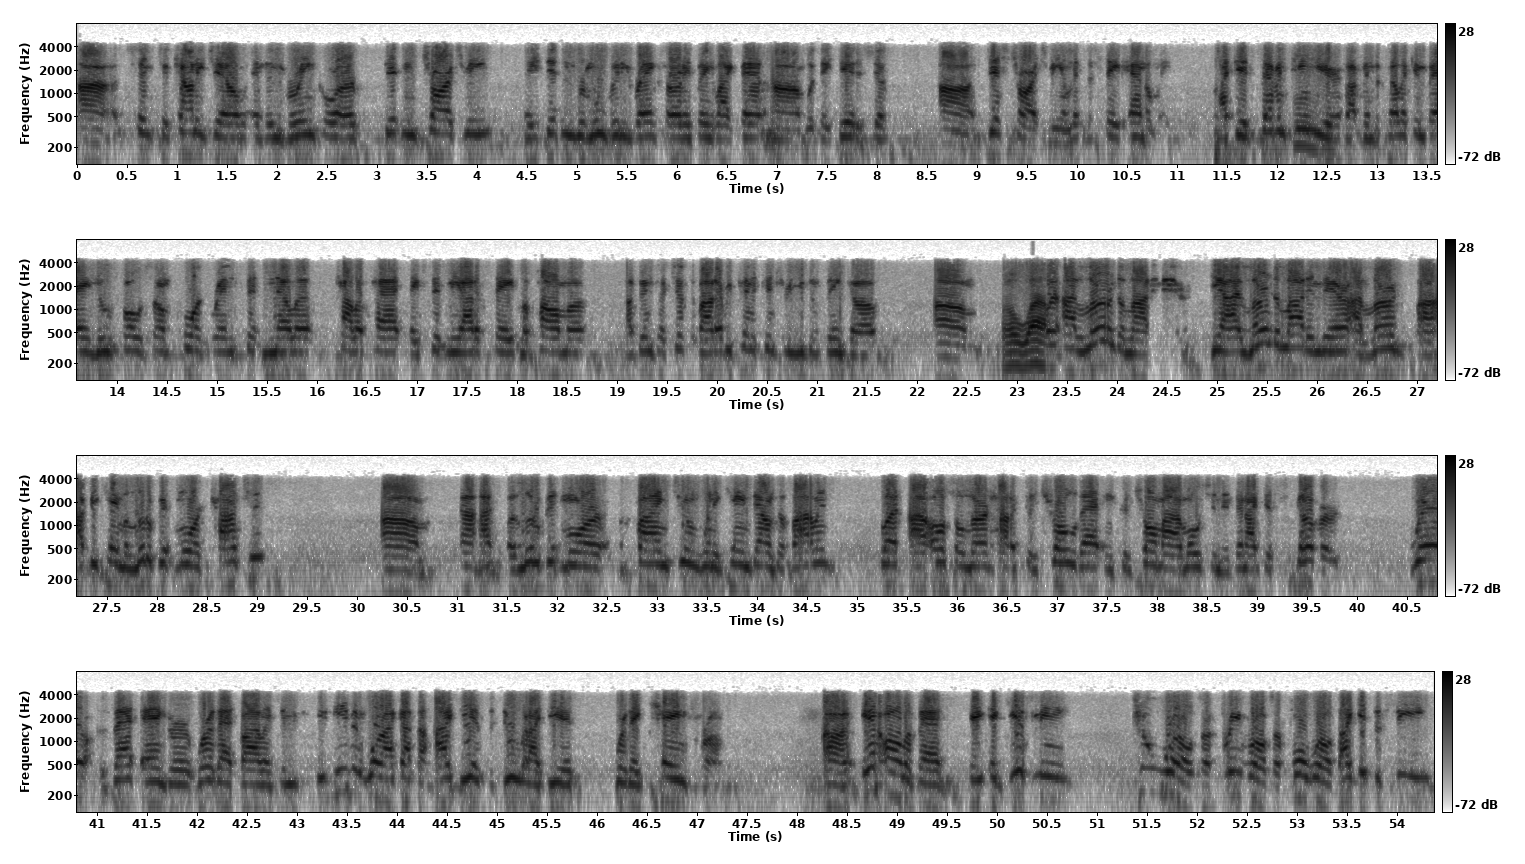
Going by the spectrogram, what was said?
uh, sent to county jail, and then the Marine Corps didn't charge me. They didn't remove any ranks or anything like that. Um, what they did is just uh, discharge me and let the state handle me. I did 17 years. I've been to Pelican Bay, New Folsom, Corcoran, Centinela, Calapat. They sent me out of state, La Palma, I've been to just about every penitentiary you can think of. Um, oh wow! But I learned a lot in there. Yeah, I learned a lot in there. I learned. Uh, I became a little bit more conscious. Um, I, a little bit more fine tuned when it came down to violence. But I also learned how to control that and control my emotion. And then I discovered where that anger, where that violence, and even where I got the ideas to do what I did, where they came from uh, in all of that, it, it gives me two worlds or three worlds or four worlds. I get to see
